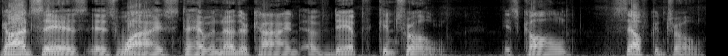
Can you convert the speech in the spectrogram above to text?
God says it's wise to have another kind of depth control. It's called self control.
